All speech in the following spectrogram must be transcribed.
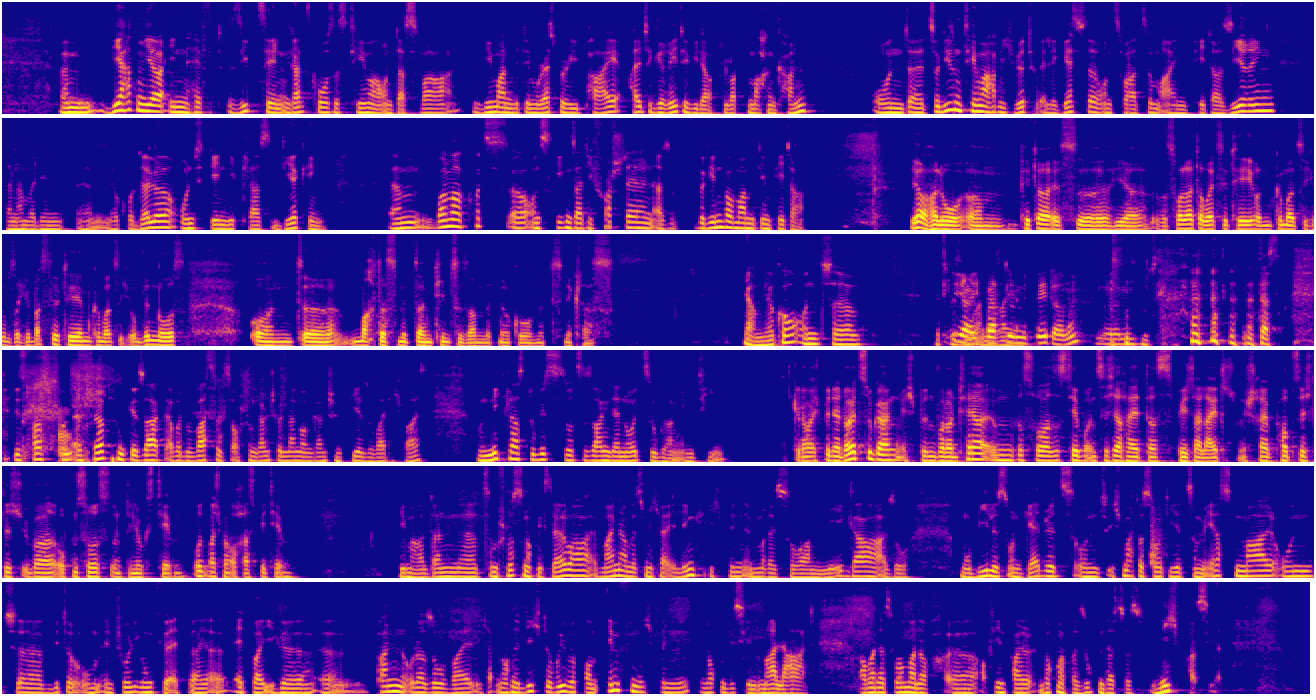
Ähm, wir hatten ja in Heft 17 ein ganz großes Thema und das war, wie man mit dem Raspberry Pi alte Geräte wieder flott machen kann. Und äh, zu diesem Thema habe ich virtuelle Gäste und zwar zum einen Peter Siering, dann haben wir den äh, Mirko Dölle und den Niklas Dirking. Ähm, wollen wir kurz äh, uns gegenseitig vorstellen? Also beginnen wir mal mit dem Peter. Ja, hallo. Ähm, Peter ist äh, hier Ressortleiter bei CT und kümmert sich um solche Bastelthemen, kümmert sich um Windows und äh, macht das mit seinem Team zusammen mit Mirko, mit Niklas. Ja, Mirko und äh, ja, ich bastel mit Peter, ne? Ähm. das ist fast schon erschöpfend gesagt, aber du bastelst auch schon ganz schön lange und ganz schön viel, soweit ich weiß. Und Niklas, du bist sozusagen der Neuzugang im Team. Genau, ich bin der Neuzugang. Ich bin Volontär im Ressort Systeme und Sicherheit, das Peter leitet. Und ich schreibe hauptsächlich über Open Source und Linux-Themen und manchmal auch Raspi-Themen. Prima. Dann äh, zum Schluss noch ich selber. Mein Name ist Michael Link. Ich bin im Ressort Mega, also Mobiles und Gadgets. Und ich mache das heute hier zum ersten Mal und äh, bitte um Entschuldigung für etwa, etwaige äh, Pannen oder so, weil ich habe noch eine dichte Rübe vom Impfen. Ich bin noch ein bisschen malat. Aber das wollen wir doch äh, auf jeden Fall nochmal versuchen, dass das nicht passiert.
